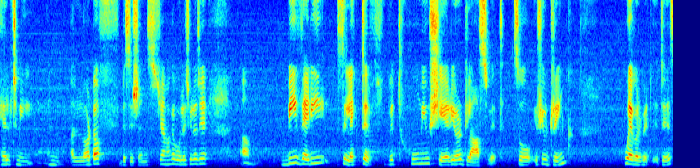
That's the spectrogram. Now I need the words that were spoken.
helped me lot of decisions সে আমাকে বলেছিল যে be very selective with whom you share your glass with so if you drink whoever it is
